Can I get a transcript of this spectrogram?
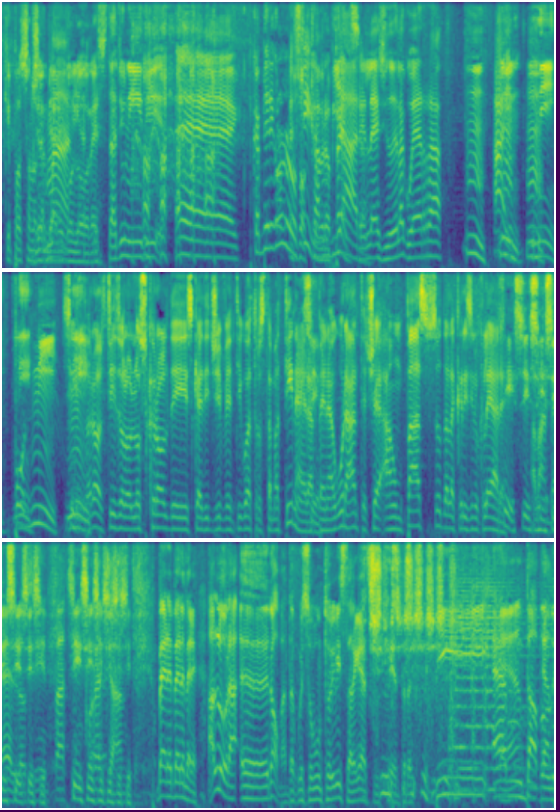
Che possono Germania, cambiare colore. Stati Uniti. Eh, cambiare colore non lo so figo, cambiare l'esito della guerra mm, Ah, mm, ni, ni. ni, Sì, ni. però il titolo, lo scroll di SkyTG 24 stamattina era Sì. ben augurante, cioè a un passo dalla crisi nucleare. Sì, sì, sì, sì, sì, Bello, sì, sì, sì. Sì, sì, sì. Bene, bene, bene. Allora, eh, no, ma da questo punto di vista, ragazzi, Sì, c'entra. sì, sì, sì, sì, BMW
